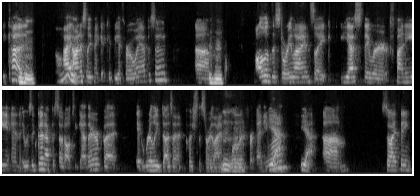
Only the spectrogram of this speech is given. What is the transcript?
because mm-hmm. I honestly think it could be a throwaway episode. Um, mm-hmm. All of the storylines, like, yes, they were funny and it was a good episode altogether, but it really doesn't push the storyline forward for anyone. Yeah. Yeah. Um, so I think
